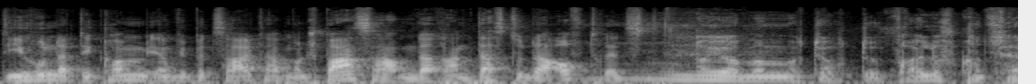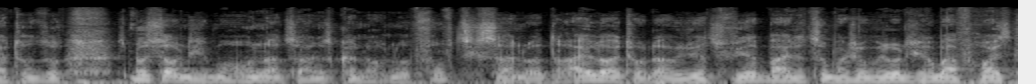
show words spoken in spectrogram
die 100, die kommen, irgendwie bezahlt haben und Spaß haben daran, dass du da auftrittst. Naja, man macht ja auch Freiluftkonzerte und so. Es muss auch nicht immer 100 sein, es können auch nur 50 sein oder drei Leute oder jetzt wir beide zum Beispiel, wenn du dich darüber freust,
